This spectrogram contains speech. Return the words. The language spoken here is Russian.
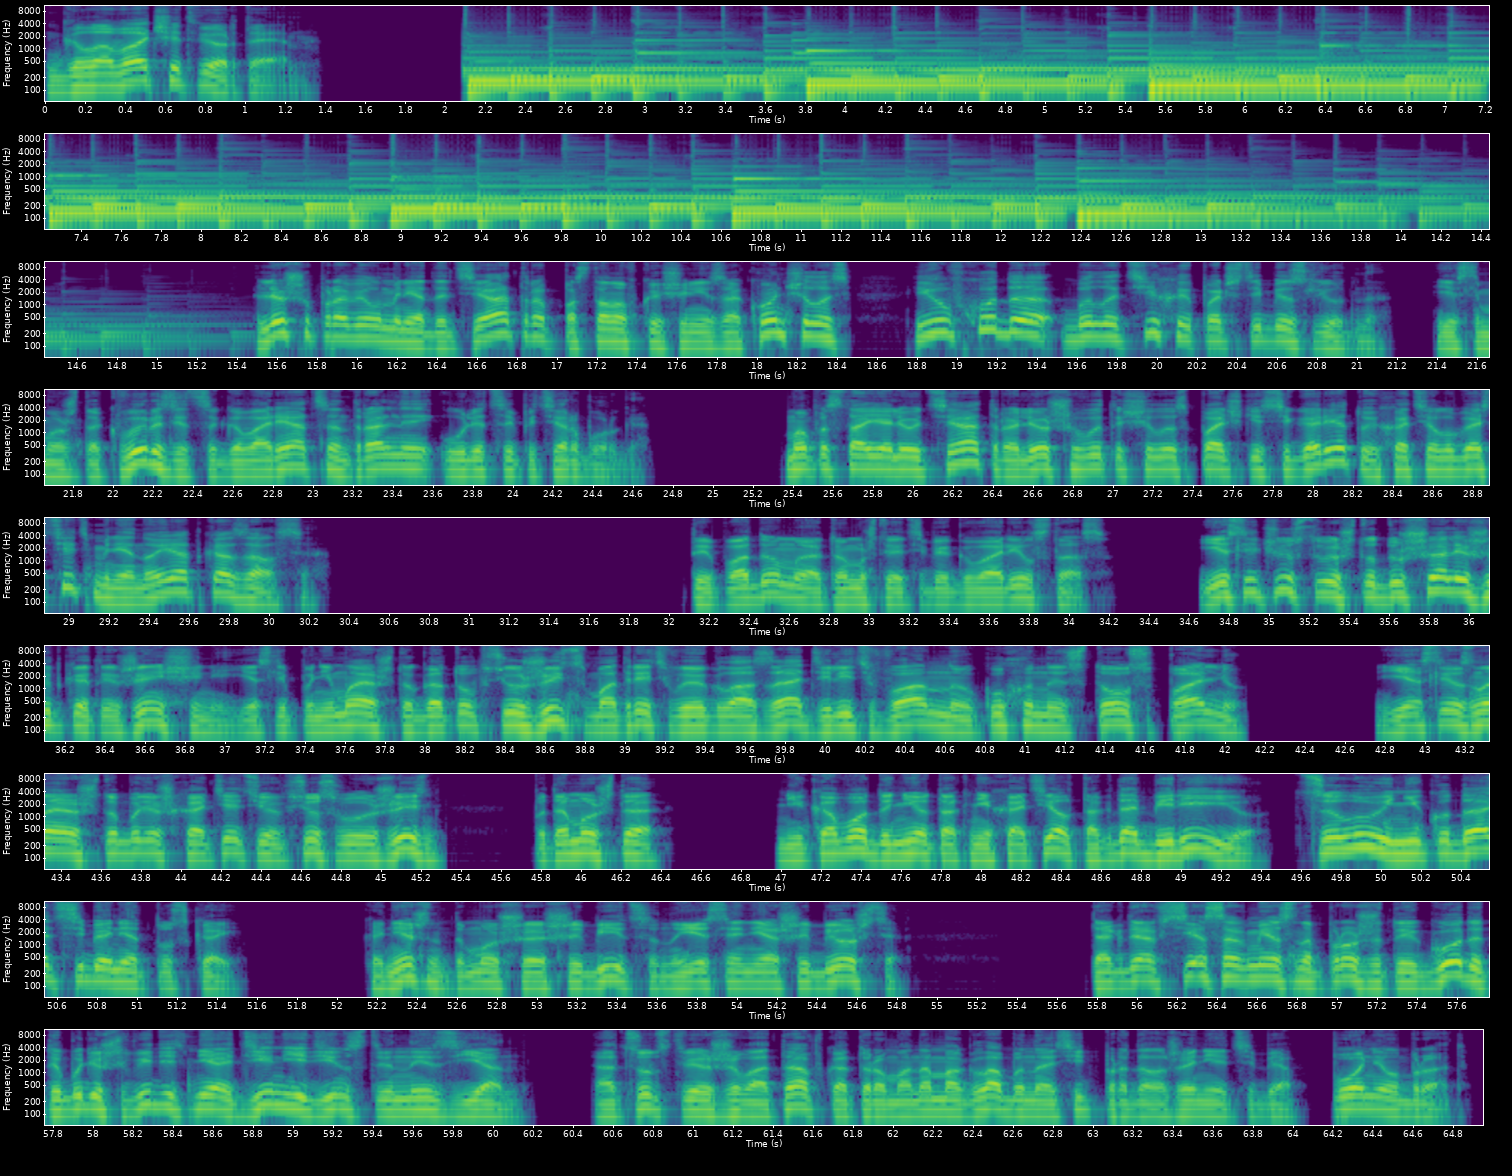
Глава четвертая. Леша провел меня до театра, постановка еще не закончилась, и у входа было тихо и почти безлюдно, если можно так выразиться, говоря о центральной улице Петербурга. Мы постояли у театра, Леша вытащил из пачки сигарету и хотел угостить меня, но я отказался. Ты подумай о том, что я тебе говорил, Стас. Если чувствуешь, что душа лежит к этой женщине, если понимаешь, что готов всю жизнь смотреть в ее глаза, делить ванную, кухонный стол, спальню, если знаешь, что будешь хотеть ее всю свою жизнь, потому что никого до нее так не хотел, тогда бери ее, целуй и никуда от себя не отпускай. Конечно, ты можешь ошибиться, но если не ошибешься, тогда все совместно прожитые годы ты будешь видеть не один единственный изъян. Отсутствие живота, в котором она могла бы носить продолжение тебя. Понял, брат?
